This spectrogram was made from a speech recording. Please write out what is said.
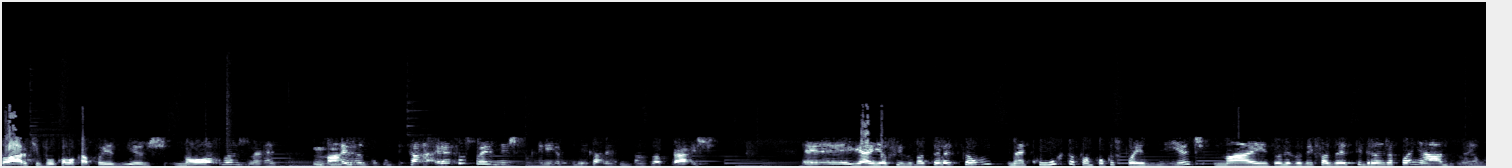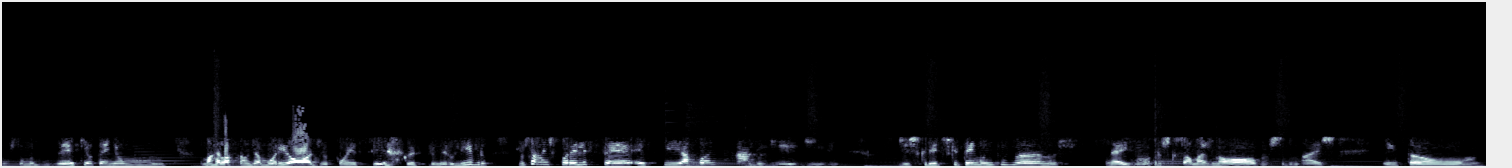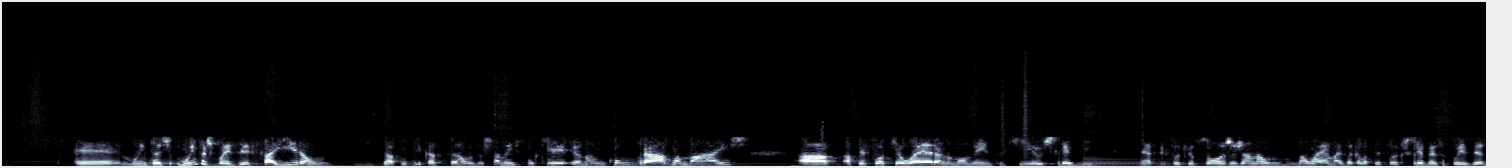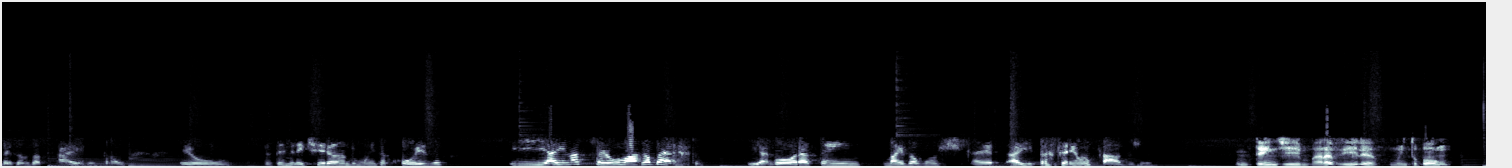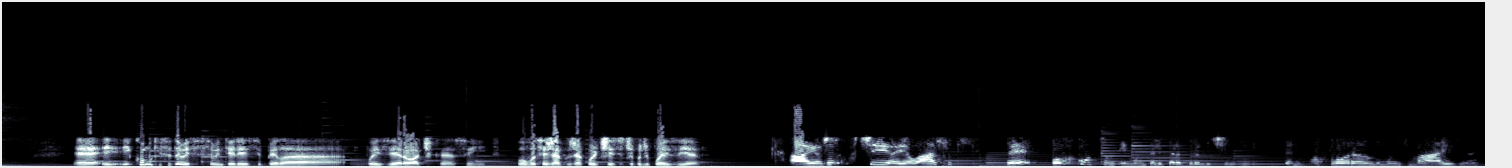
Claro que vou colocar poesias novas, né? Uhum. Mas eu vou publicar essas poesias que eu queria publicar nesses anos atrás. É, e aí eu fiz uma seleção né, curta, são poucas poesias, mas eu resolvi fazer esse grande apanhado. Né? Eu costumo dizer que eu tenho um, uma relação de amor e ódio com esse, com esse primeiro livro, justamente por ele ser esse apanhado de, de, de escritos que tem muitos anos, né? e outros que são mais novos tudo mais. Então, é, muitas, muitas poesias saíram da publicação justamente porque eu não encontrava mais a, a pessoa que eu era no momento que eu escrevi. Né? A pessoa que eu sou hoje já não, não é mais aquela pessoa que escreveu essa poesia 10 anos atrás. Então, eu, eu terminei tirando muita coisa. E aí nasceu o Lado Aberto. E agora tem mais alguns é, aí para serem lançados. Né? Entendi, maravilha, muito bom. É, e, e, como que se deu esse seu interesse pela poesia erótica, assim? Ou você já, já curtia esse tipo de poesia? Ah, eu já curtia. Eu acho que se, por consumir muita literatura do Chile, eles estão aflorando muito mais, né?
